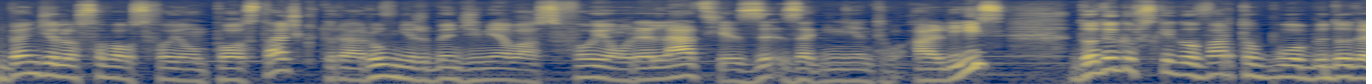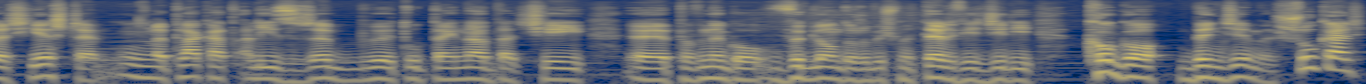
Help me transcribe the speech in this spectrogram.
będzie losował swoją postać, która również będzie miała swoją relację z zaginiętą Alice. Do tego wszystkiego warto byłoby dodać jeszcze mm, plakat Alice, żeby tutaj nadać jej e, pewnego wyglądu, żebyśmy też wiedzieli, kogo będziemy szukać.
